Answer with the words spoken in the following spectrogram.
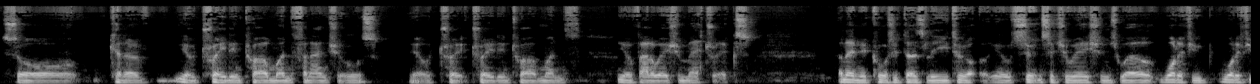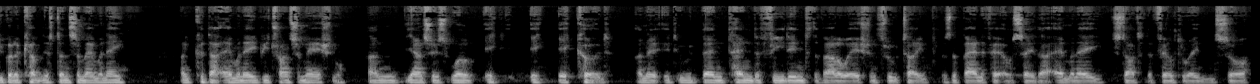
So kind of, you know, trading 12 month financials, you know, tra- trading 12 month, you know, valuation metrics. And then, of course, it does lead to, you know, certain situations. Well, what if you, what if you've got a company that's done some M&A and could that M&A be transformational? And the answer is, well, it, it, it could and it, it, would then tend to feed into the valuation through time as the benefit of say that M and A started to filter in. So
